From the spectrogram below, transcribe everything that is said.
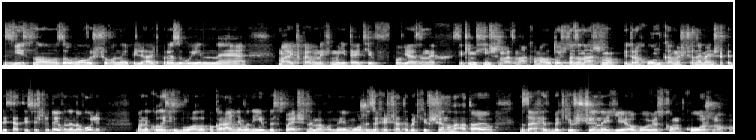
Звісно, за умови, що вони підлягають призову і не мають певних імунітетів пов'язаних з якимись іншими ознаками. Але точно за нашими підрахунками, щонайменше 50 тисяч людей вони на волі. Вони колись відбували покарання, вони є безпечними, вони можуть захищати батьківщину. Нагадаю, захист батьківщини є обов'язком кожного.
